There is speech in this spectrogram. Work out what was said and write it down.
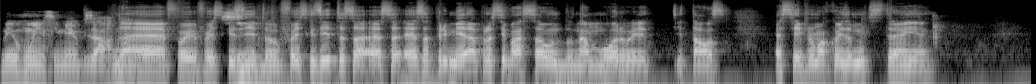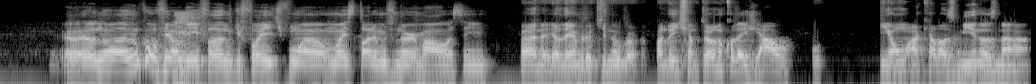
meio ruim, assim, meio bizarro. também. É, foi, foi esquisito. Foi esquisito essa, essa, essa primeira aproximação do namoro e, e tal. É sempre uma coisa muito estranha. Eu, eu, não- eu nunca ouvi alguém falando que foi, tipo, uma, uma história muito normal, assim. Mano, eu lembro que no- quando a gente entrou no colegial, tipo, tinham aquelas minas na,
